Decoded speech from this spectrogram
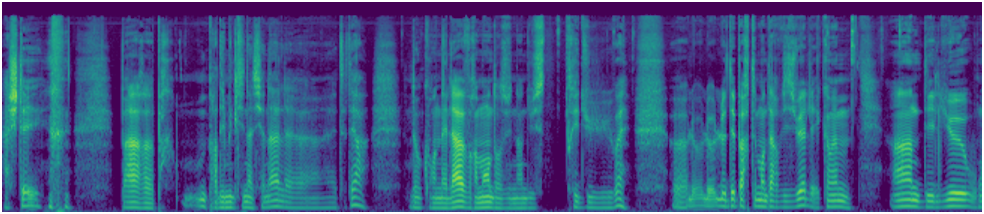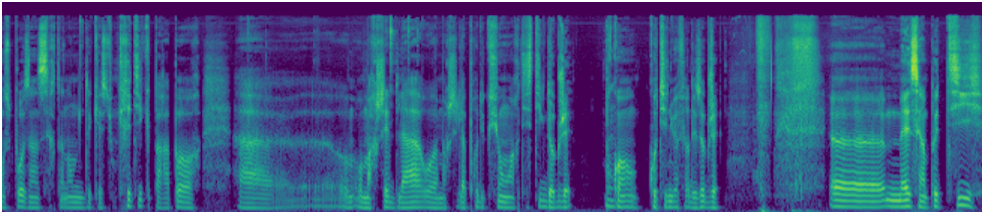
acheter Euh, par, par, des multinationales, euh, etc. Donc on est là vraiment dans une industrie du... Ouais. Euh, le, département d'art visuel est quand même un des lieux où on se pose un certain nombre de questions critiques par rapport au, marché de l'art ou au marché de la production artistique d'objets. Pourquoi on continue à faire des objets? Mais c'est un petit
